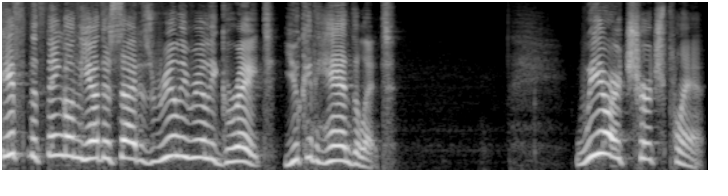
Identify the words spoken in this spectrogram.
if the thing on the other side is really, really great, you can handle it. We are a church plant.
